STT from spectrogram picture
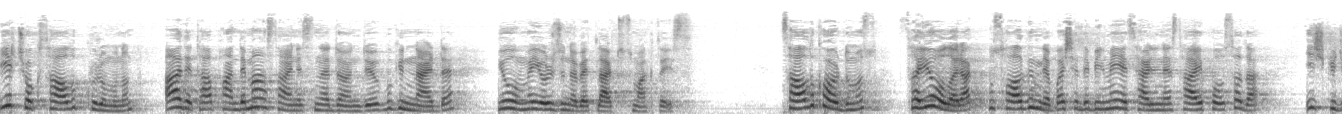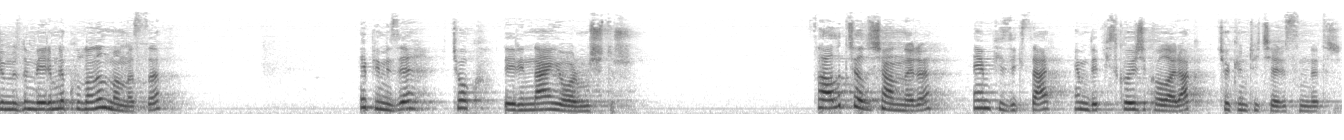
birçok sağlık kurumunun adeta pandemi hastanesine döndüğü bu günlerde yoğun ve yorucu nöbetler tutmaktayız. Sağlık ordumuz sayı olarak bu salgınla baş edebilme yeterliliğine sahip olsa da iş gücümüzün verimli kullanılmaması hepimizi çok derinden yormuştur. Sağlık çalışanları hem fiziksel hem de psikolojik olarak çöküntü içerisindedir.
